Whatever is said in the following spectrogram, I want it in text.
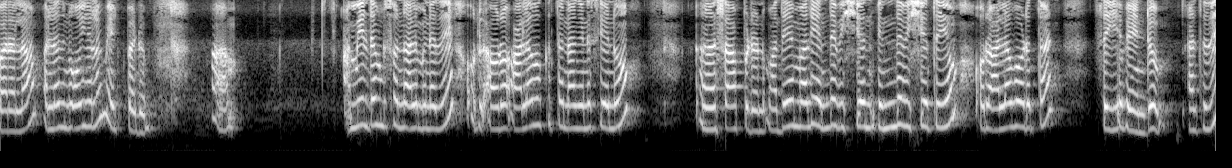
வரலாம் அல்லது நோய்களும் ஏற்படும் ஆம். அமிர்தம் சொன்னாலும் என்னது ஒரு ஒரு அளவுக்கு தான் நாங்கள் என்ன செய்யணும் அஹ் சாப்பிடணும் அதே மாதிரி எந்த விஷயம் எந்த ஒரு அளவோடு தான் செய்ய வேண்டும். அடுத்தது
